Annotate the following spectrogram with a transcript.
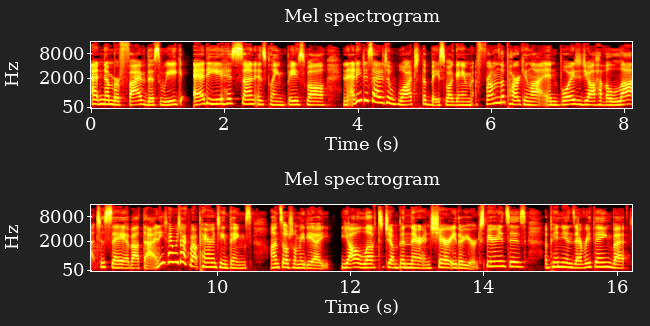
At number five this week, Eddie, his son is playing baseball, and Eddie decided to watch the baseball game from the parking lot. And boy, did y'all have a lot to say about that. Anytime we talk about parenting things on social media, y'all love to jump in there and share either your experiences, opinions, everything. But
